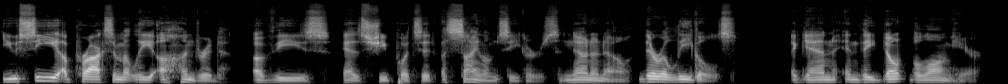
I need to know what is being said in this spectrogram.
you see approximately a hundred of these, as she puts it, asylum seekers. No, no, no. They're illegals. Again, and they don't belong here.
